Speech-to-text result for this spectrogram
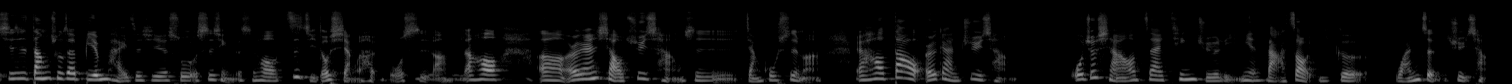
其实当初在编排这些所有事情的时候，自己都想了很多事啦。然后，呃，耳感小剧场是讲故事嘛，然后到耳感剧场，我就想要在听觉里面打造一个完整的剧场。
